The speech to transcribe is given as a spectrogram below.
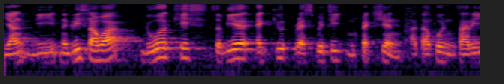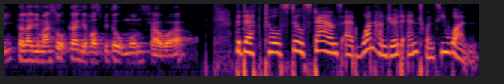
Yang di negeri Sarawak, dua kes severe acute respiratory infection ataupun SARI telah dimasukkan di Hospital Umum Sarawak the death toll still stands at 121.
